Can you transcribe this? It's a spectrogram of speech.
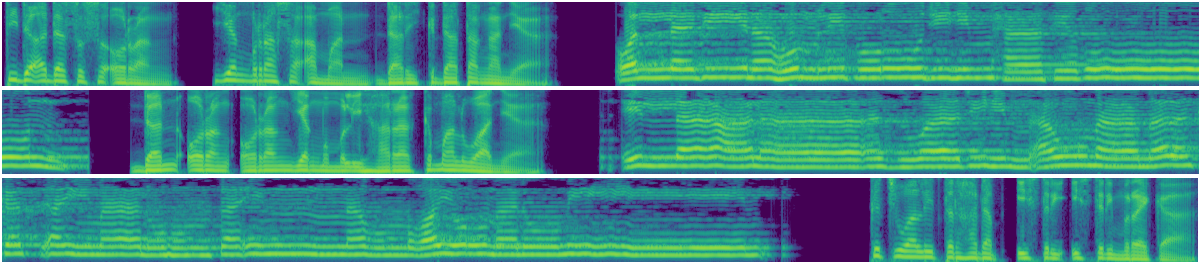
tidak ada seseorang yang merasa aman dari kedatangannya. Dan orang-orang yang memelihara kemaluannya. إلا على أزواجهم أو ما ملكت أيمانهم فإنهم غير ملومين kecuali terhadap istri-istri mereka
